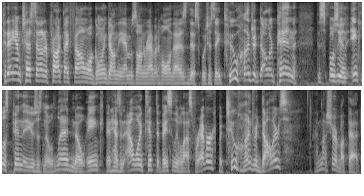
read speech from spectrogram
Today I'm testing out a product I found while going down the Amazon rabbit hole, and that is this, which is a $200 pen. This is supposedly an inkless pen that uses no lead, no ink. It has an alloy tip that basically will last forever, but $200? I'm not sure about that.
